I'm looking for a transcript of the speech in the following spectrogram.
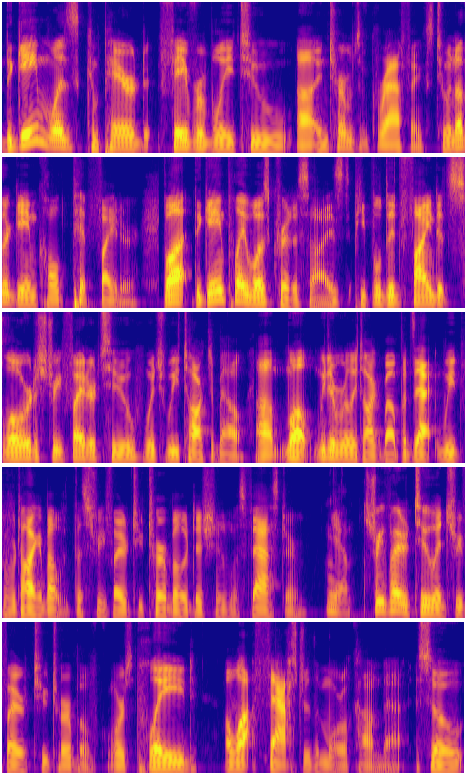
the game was compared favorably to uh, in terms of graphics to another game called Pit Fighter, but the gameplay was criticized. People did find it slower to Street Fighter 2, which we talked about. Um, well, we didn't really talk about, but Zach, we were talking about with the Street Fighter 2 Turbo Edition was faster. Yeah. Street Fighter 2 and Street Fighter 2 Turbo, of course, played a lot faster than Mortal Kombat. So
